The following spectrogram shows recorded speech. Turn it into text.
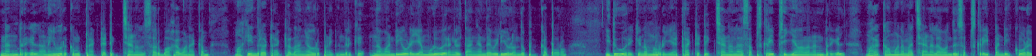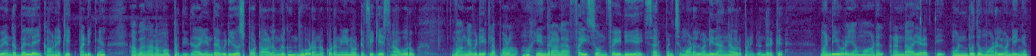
நண்பர்கள் அனைவருக்கும் டிராக்டடிக் சேனல் சார்பாக வணக்கம். மஹேந்திரா டிராக்டர் தாங்க விற்பனைக்கு வந்திருக்கு. இந்த வண்டியுடைய முழு விவரங்கள் தாங்க அந்த வீடியோவில் வந்து பார்க்க போகிறோம் இதுவரைக்கும் நம்மளுடைய டிராக்டர்டெக் சேனலை சப்ஸ்கிரைப் செய்யாத நண்பர்கள் மறக்காம நம்ம சேனலை வந்து சப்ஸ்கிரைப் பண்ணி கூடவே இந்த பெல் ஐக்கானை கிளிக் பண்ணிக்கங்க. அப்போ தான் நம்ம புதிதாக எந்த வீடியோஸ் போட்டாலும் உங்களுக்கு வந்து உடனுக்குடனே நோட்டிஃபிகேஷனாக வரும். வாங்க வீடியோக்கில் போகலாம் மஹேந்திராவில் ஃபைவ் சோன் ஃபைவ் டிஐ சர்பஞ்ச் மாடல் வண்டி தாங்க விற்பனைக்கு வந்திருக்கு. வண்டியுடைய மாடல் ரெண்டாயிரத்தி ஒன்பது மாடல் வண்டிங்க.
